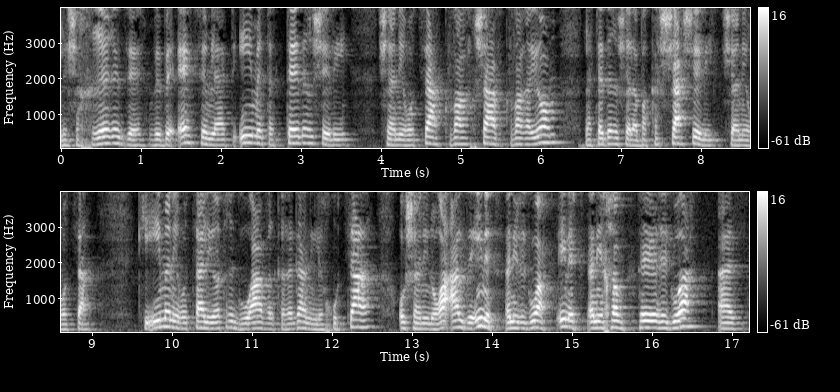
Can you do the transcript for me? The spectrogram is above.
לשחרר את זה, ובעצם להתאים את התדר שלי שאני רוצה כבר עכשיו, כבר היום, לתדר של הבקשה שלי שאני רוצה. כי אם אני רוצה להיות רגועה, אבל כרגע אני לחוצה, או שאני נורא על זה, הנה, אני רגועה, הנה, אני עכשיו אה, רגועה, אז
